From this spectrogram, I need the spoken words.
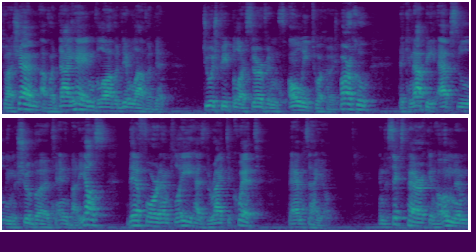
to Hashem, avadayhem v'lo avadim lavadim. Jewish people are servants only to Hakadosh Baruch Hu. They cannot be absolutely meshubah to anybody else. Therefore, an employee has the right to quit be'emtzah In the sixth parak in Ha'umnim,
